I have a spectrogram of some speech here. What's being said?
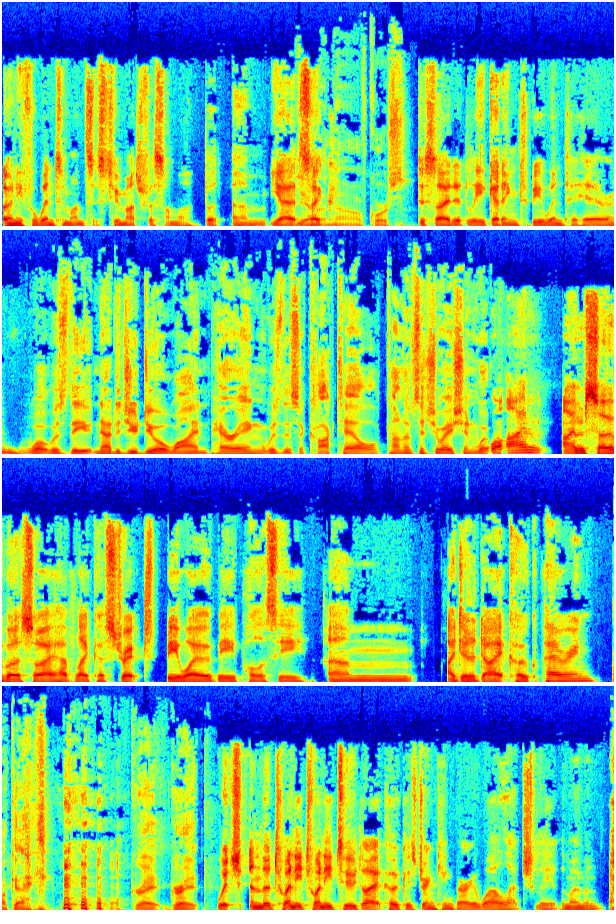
Only for winter months, it's too much for summer. But um, yeah, it's yeah, like no, of course. decidedly getting to be winter here, and What was the now? Did you do a wine pairing? Was this a cocktail kind of situation? What, Well, I'm I'm sober, so I have like a strict BYOB policy. Um, I did a Diet Coke pairing, okay, great, great. which in the 2022 Diet Coke is drinking very well, actually, at the moment.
